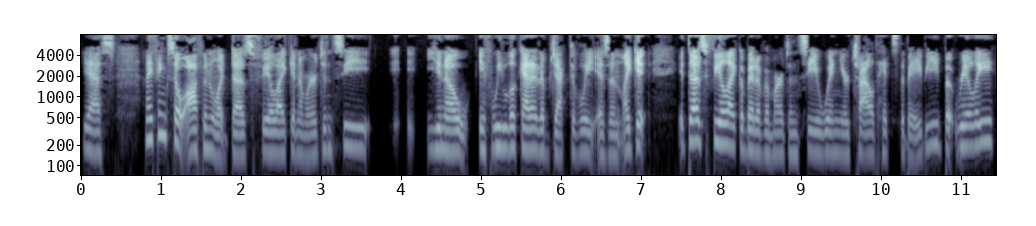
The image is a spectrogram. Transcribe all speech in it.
Yes. And I think so often what does feel like an emergency you know, if we look at it objectively isn't like it, it does feel like a bit of emergency when your child hits the baby, but really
